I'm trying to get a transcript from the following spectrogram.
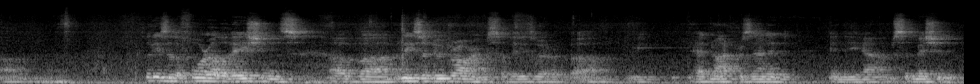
Um, So these are the four elevations of, uh, these are new drawings, so these are, uh, we had not presented in the um, submission.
